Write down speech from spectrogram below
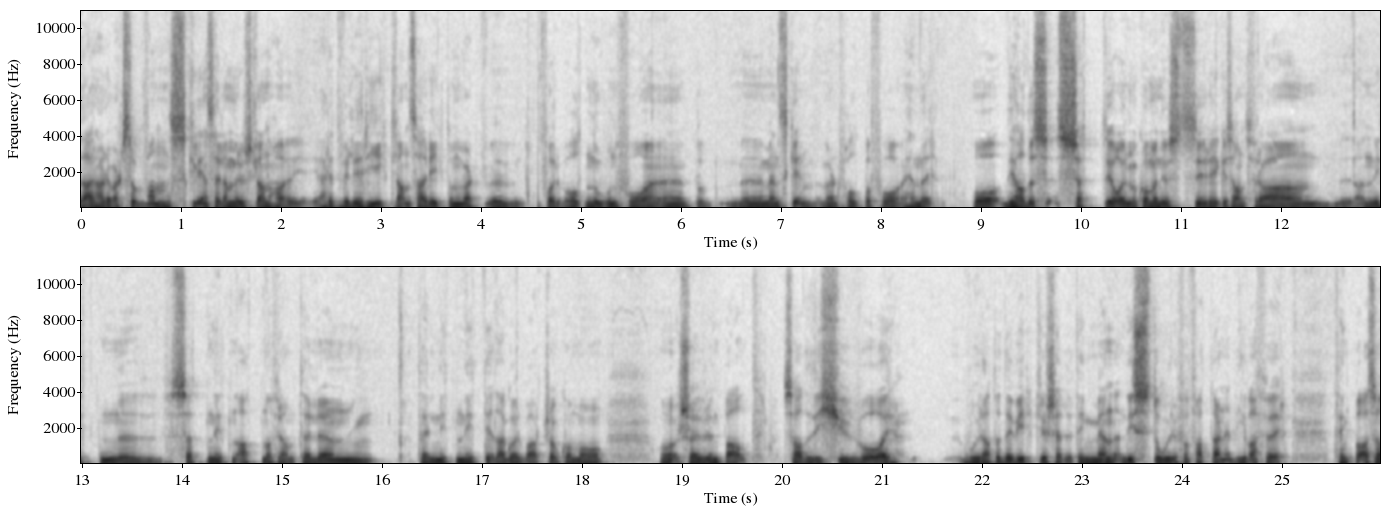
der har det vært så vanskelig. Selv om Russland er et veldig rikt land, så har rikdommen vært uh, forbeholdt noen få uh, mennesker. Vært holdt på få hender. Og de hadde 70 år med kommuniststyre ikke sant, fra 1917-1918 og fram til, um, til, 1990, da Gorbatsjov kom og, og skjøv rundt på alt. Så hadde de 20 år hvor at det virkelig skjedde ting. Men de store forfatterne, de var før. Tenk på altså,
